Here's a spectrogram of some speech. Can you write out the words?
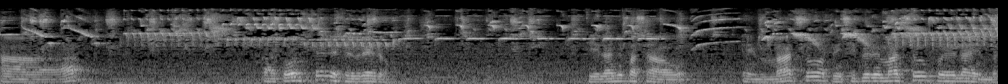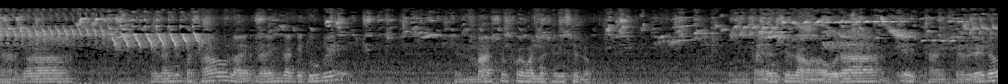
a 14 de febrero. Y el año pasado, en marzo, a principios de marzo, fue la hembra. El año pasado, la, hembra que tuve, en marzo fue cuando se enceló. Como se haya ahora está en febrero.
